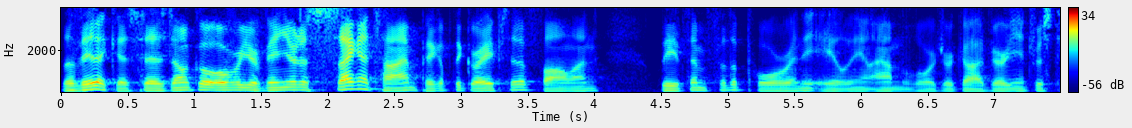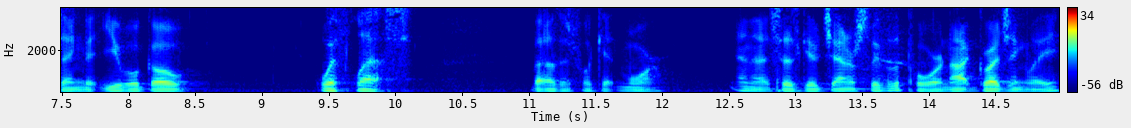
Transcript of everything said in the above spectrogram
Leviticus says, Don't go over your vineyard a second time, pick up the grapes that have fallen, leave them for the poor and the alien. I am the Lord your God. Very interesting that you will go with less, but others will get more. And then it says, Give generously to the poor, not grudgingly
